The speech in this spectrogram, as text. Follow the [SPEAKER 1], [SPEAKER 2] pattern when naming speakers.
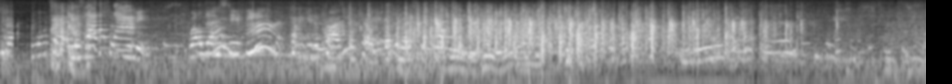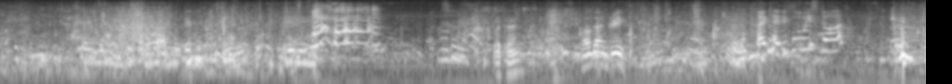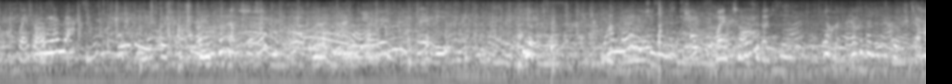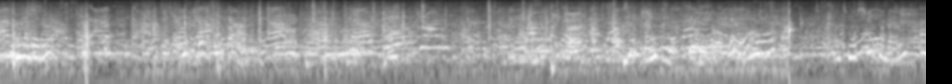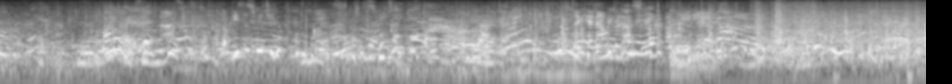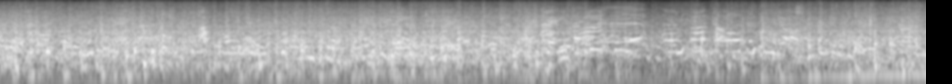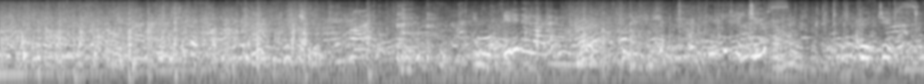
[SPEAKER 1] didn't even want to go underwater and was. Well done, Steffi. Come and get a prize for Carol. You got the most of
[SPEAKER 2] Okay.
[SPEAKER 3] Well done, Greek.
[SPEAKER 1] Okay, before we start,
[SPEAKER 4] Wait, Ross.
[SPEAKER 5] Wait, Chelsea, that.
[SPEAKER 4] Look, look at the little girl.
[SPEAKER 5] More sweet, my baby.
[SPEAKER 1] Lisa, sweetie, look. Sweetie. Okay, now we've got our star of our
[SPEAKER 6] Juice.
